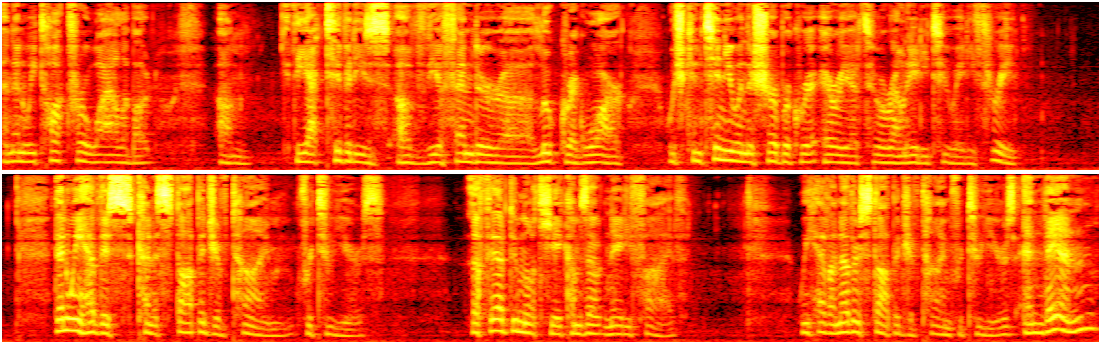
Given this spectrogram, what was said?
And then we talked for a while about um, the activities of the offender, uh, Luc Gregoire, which continue in the Sherbrooke area to around 82, 83. Then we have this kind of stoppage of time for two years. L'Affaire Dumoutier comes out in 85. We have another stoppage of time for two years. And then,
